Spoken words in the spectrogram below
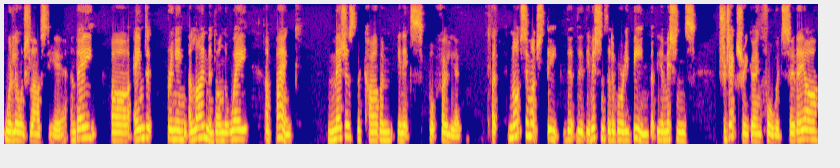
were launched last year, and they are aimed at bringing alignment on the way a bank measures the carbon in its portfolio. But not so much the, the, the, emissions that have already been, but the emissions trajectory going forward. So they are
